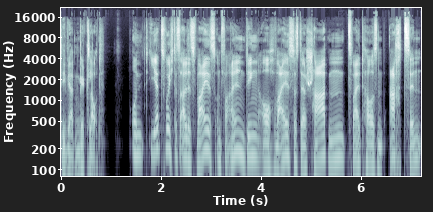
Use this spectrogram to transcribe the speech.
Die werden geklaut. Und jetzt, wo ich das alles weiß und vor allen Dingen auch weiß, dass der Schaden 2018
